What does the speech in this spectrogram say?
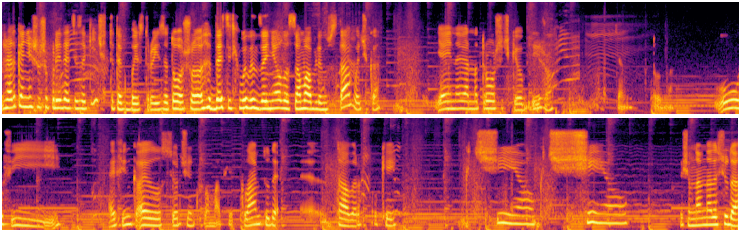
Жаль, звісно, що прийдеться закінчити так швидко, із-за того, що 10 хвилин зайняла сама, блін, вставочка. Я її, мабуть, трошечки обріжу. Це хто знає. I think I will searching from up here. Climb to the uh, tower. Окей. Кчіо, кчіо. В общем, нам надо сюди.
